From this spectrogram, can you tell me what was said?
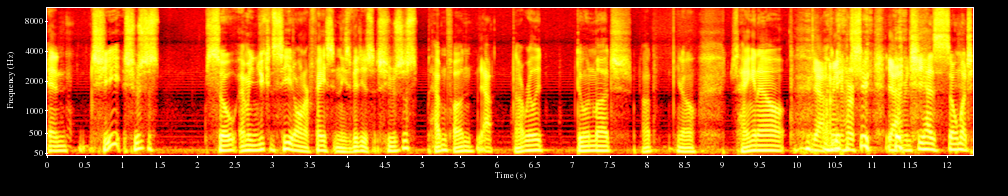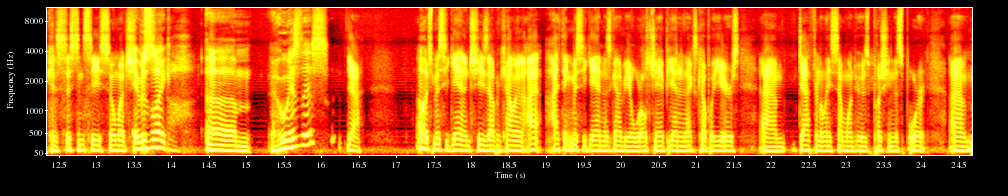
and she she was just so. I mean, you could see it on her face in these videos. She was just having fun, Yeah. not really doing much, not you know, just hanging out. Yeah, I mean, her, she- yeah, I mean, she has so much consistency, so much. It was like, um, who is this? Yeah. Oh, it's Missy Gannon. She's up and coming. I, I think Missy Gannon is going to be a world champion in the next couple of years. Um, definitely someone who is pushing the sport. Um,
